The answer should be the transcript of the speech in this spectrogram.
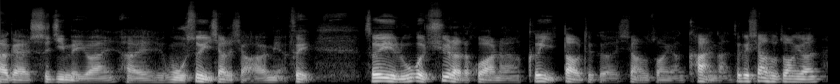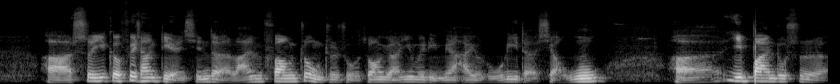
大概十几美元，呃，五岁以下的小孩免费，所以如果去了的话呢，可以到这个橡树庄园看看。这个橡树庄园啊，是一个非常典型的南方种植主庄园，因为里面还有奴隶的小屋，啊，一般都是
